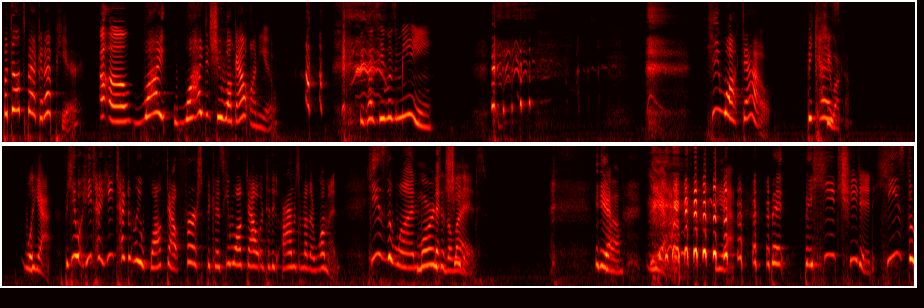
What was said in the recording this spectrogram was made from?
But then let's back it up here. uh oh. Why why did she walk out on you? Because he was me. He walked out because She walked out. Well, yeah, but he he te- he technically walked out first because he walked out into the arms of another woman. He's the one More into that the cheated. legs. Yeah, Well, yeah, yeah. But but he cheated. He's the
